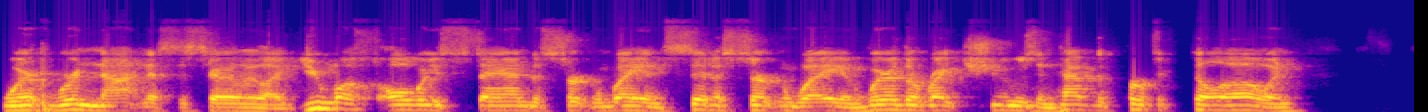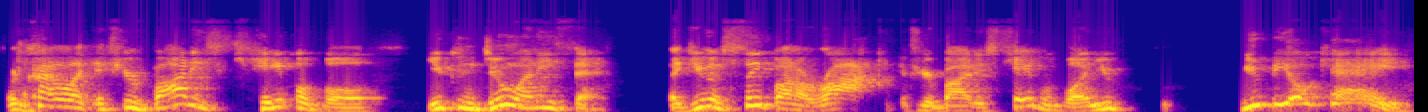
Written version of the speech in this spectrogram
we're we're not necessarily like you must always stand a certain way and sit a certain way and wear the right shoes and have the perfect pillow. And we're kind of like if your body's capable, you can do anything. Like you can sleep on a rock if your body's capable, and you you'd be okay.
